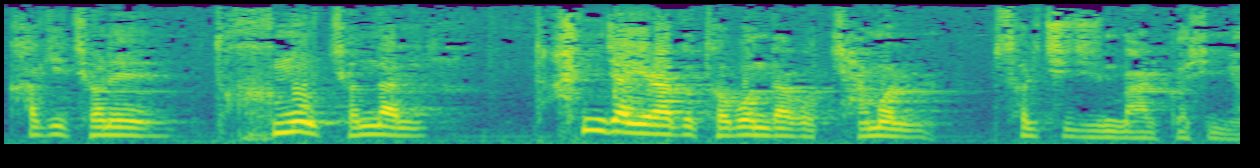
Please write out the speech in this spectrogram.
가기 전에 너무 전날 한 장이라도 더 본다고 잠을 설치지 말 것이며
